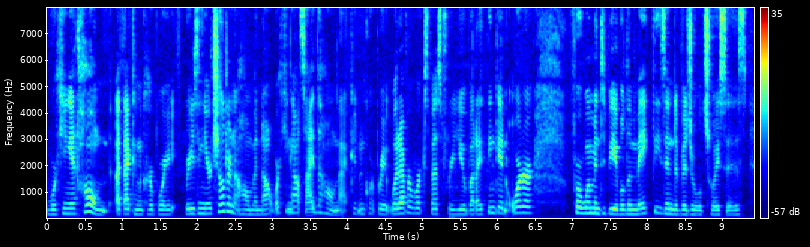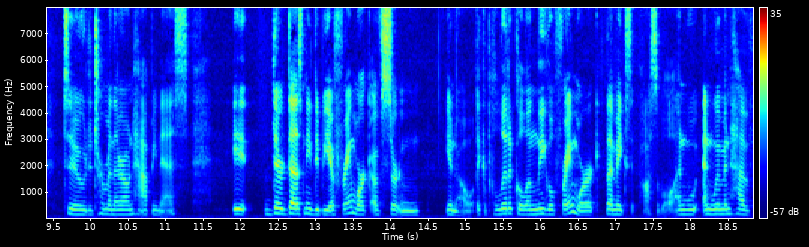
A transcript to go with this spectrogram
working at home. That can incorporate raising your children at home and not working outside the home. That can incorporate whatever works best for you. But I think in order for women to be able to make these individual choices to determine their own happiness, it there does need to be a framework of certain you know like a political and legal framework that makes it possible and and women have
